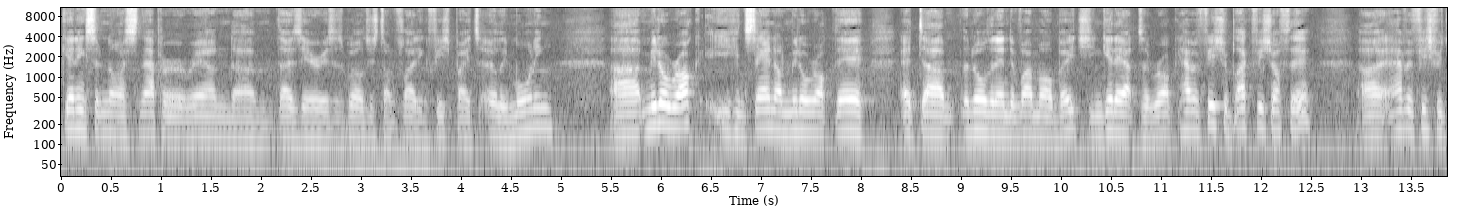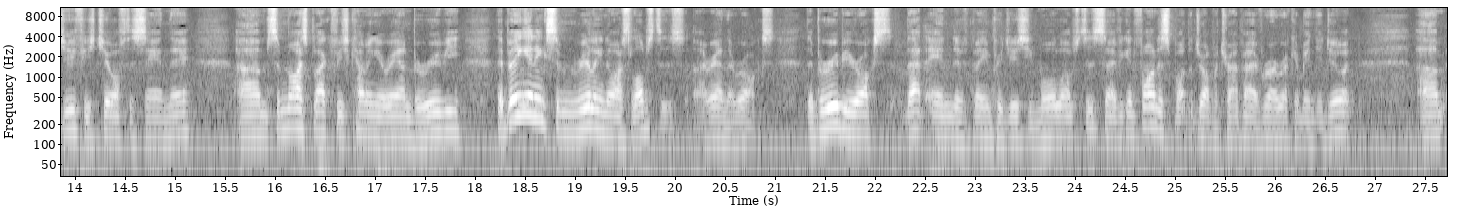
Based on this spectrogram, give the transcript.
Getting some nice snapper around um, those areas as well, just on floating fish baits early morning. Uh, Middle Rock, you can stand on Middle Rock there at um, the northern end of One Mile Beach. You can get out to the rock, have a fish for blackfish off there, uh, have a fish for jewfish too off the sand there. Um, some nice blackfish coming around Birubi. They've been getting some really nice lobsters around the rocks. The Birubi rocks, that end, have been producing more lobsters. So if you can find a spot to drop a trap over, I recommend you do it. Um,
